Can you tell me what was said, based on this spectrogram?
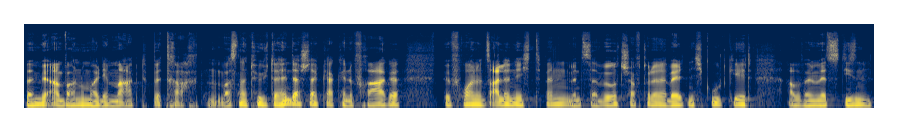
wenn wir einfach nur mal den Markt betrachten. Was natürlich dahinter steckt, gar keine Frage. Wir freuen uns alle nicht, wenn es der Wirtschaft oder der Welt nicht gut geht. Aber wenn wir jetzt diesen,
